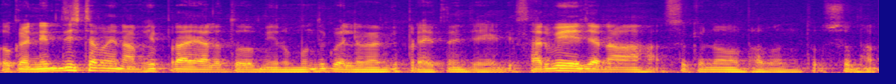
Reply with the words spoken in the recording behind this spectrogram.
ఒక నిర్దిష్టమైన అభిప్రాయాలతో మీరు ముందుకు వెళ్ళడానికి ప్రయత్నం చేయండి. సర్వే జనా సుఖినో భవంతు. శుభం.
